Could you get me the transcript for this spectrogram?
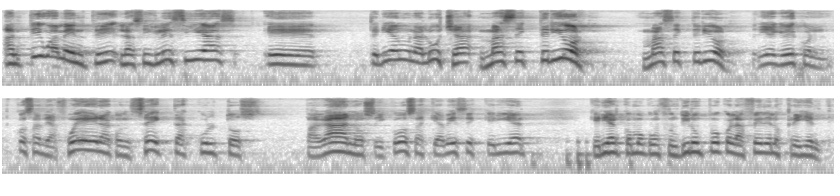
Antiguamente las iglesias eh, tenían una lucha más exterior, más exterior. Tenía que ver con cosas de afuera, con sectas, cultos paganos y cosas que a veces querían, querían confundir un poco la fe de los creyentes.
